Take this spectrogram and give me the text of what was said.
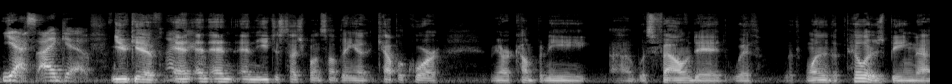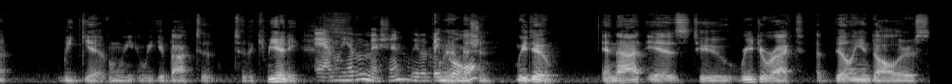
yes, I give. You give. I and, do. and, and, and you just touched upon something at Capital Core. I mean, our company uh, was founded with, with one of the pillars being that we give and we, we give back to, to the community. And we have a mission. We have a big we have goal. a mission. We do. And that is to redirect a billion dollars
